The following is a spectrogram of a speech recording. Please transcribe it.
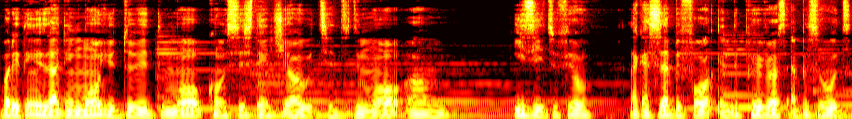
But the thing is that the more you do it, the more consistent you are with it, the more um, easy to feel. Like I said before in the previous episodes,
